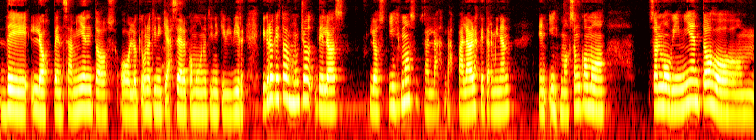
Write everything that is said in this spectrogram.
de los pensamientos o lo que uno tiene que hacer, cómo uno tiene que vivir. Y creo que esto es mucho de los, los ismos, o sea, las, palabras que terminan en ismos. Son como, son movimientos o mm,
